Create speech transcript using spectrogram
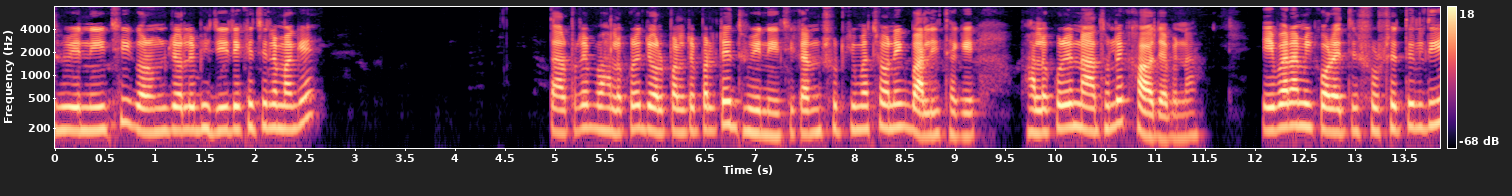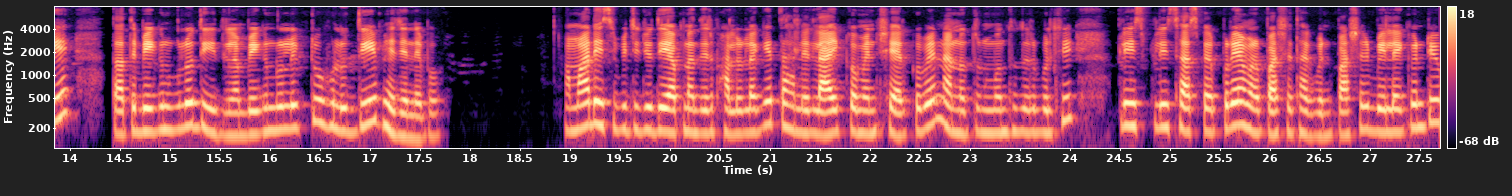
ধুয়ে নিয়েছি, গরম জলে ভিজিয়ে রেখেছিলাম আগে। তারপরে ভালো করে জল পাল্টে পাল্টে ধুয়ে নিয়েছি, কারণ শুটকি মাছে অনেক বালি থাকে, ভালো করে না ধুলে খাওয়া যাবে না। এবার আমি কড়াইতে সর্ষের তেল দিয়ে তাতে বেগুনগুলো দিয়ে দিলাম। বেগুনগুলো একটু হলুদ দিয়ে ভেজে নেব। আমার রেসিপিটি যদি আপনাদের ভালো লাগে, তাহলে লাইক, কমেন্ট, শেয়ার করবেন। আর নতুন বন্ধুদের বলছি, প্লিজ প্লিজ সাবস্ক্রাইব করে আমার পাশে থাকবেন। পাশের বেল আইকনটিও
